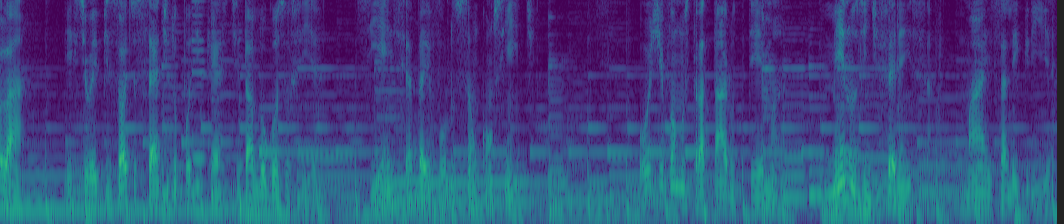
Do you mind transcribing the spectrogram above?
Olá, este é o episódio 7 do podcast da Logosofia, Ciência da Evolução Consciente. Hoje vamos tratar o tema Menos indiferença, mais alegria.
